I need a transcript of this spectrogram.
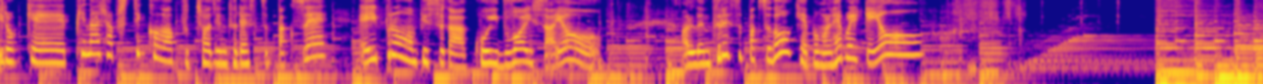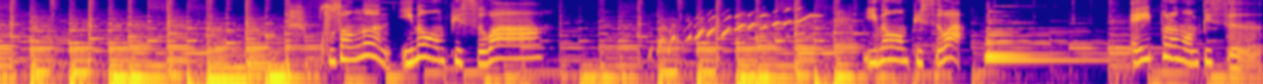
이렇게 피나샵 스티커가 붙여진 드레스 박스에 에이프런 원피스가 고이 누워 있어요. 얼른 드레스 박스도 개봉을 해볼게요. 구성은 이너 원피스와 이너 원피스와 에이프런 원피스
